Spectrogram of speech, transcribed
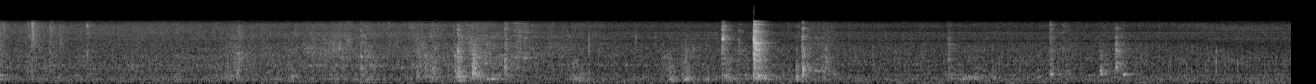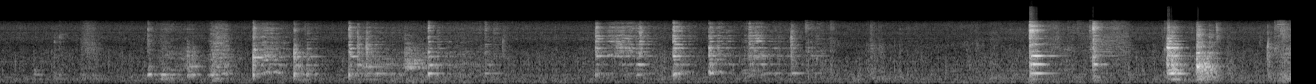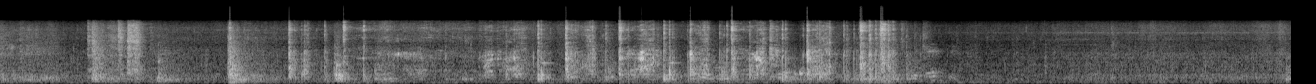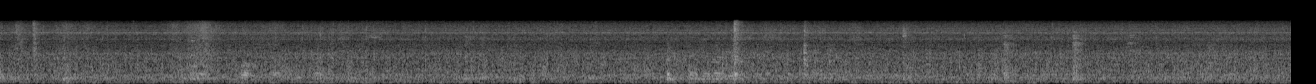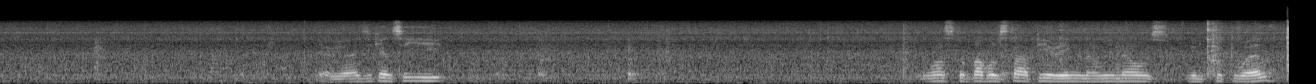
Are. As you can see, once the bubbles start appearing, now we know it's been cooked well.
